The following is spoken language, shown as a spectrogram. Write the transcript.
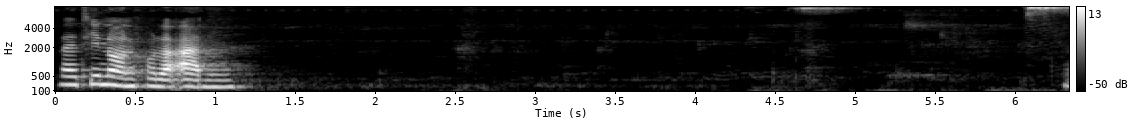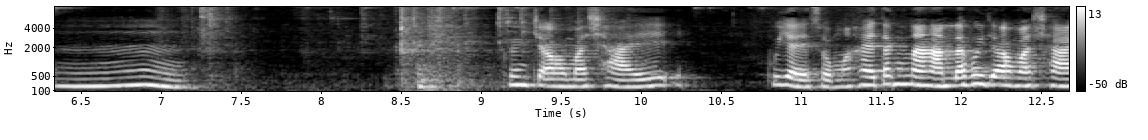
ได้ที่นอนคนละอันอืม เพิ่งจะเอามาใช้ ผู้ใหญ่ส่งมาให้ตั้งนานแล้วเพิ่งจะเอามาใช้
